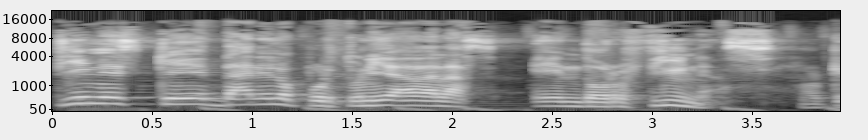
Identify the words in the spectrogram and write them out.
tienes que darle la oportunidad a las endorfinas, ¿ok?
